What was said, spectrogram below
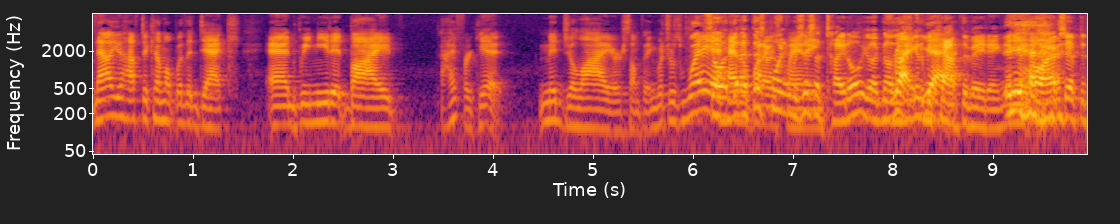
now you have to come up with a deck, and we need it by, I forget, mid July or something, which was way So at, ahead at of this point, it was just a title. You're like, no, this Right, is going to yeah. be captivating. And Yeah. Oh, I actually have to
